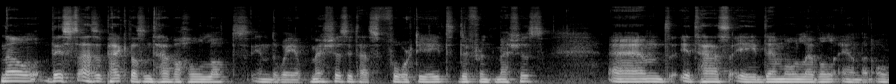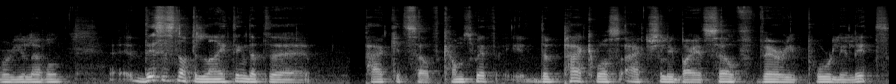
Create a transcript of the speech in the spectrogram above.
Now this asset pack doesn't have a whole lot in the way of meshes. It has 48 different meshes and it has a demo level and an overview level. This is not the lighting that the pack itself comes with. The pack was actually by itself very poorly lit.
